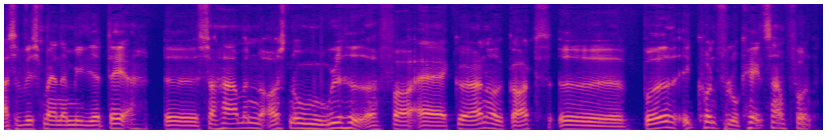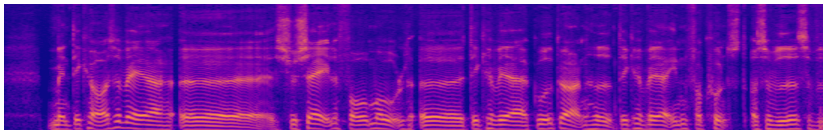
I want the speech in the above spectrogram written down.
altså hvis man er milliardær, øh, så har man også nogle muligheder for at gøre noget godt, øh, både ikke kun for lokalsamfund, men det kan også være øh, sociale formål, øh, det kan være godgørenhed, det kan være inden for kunst osv. osv.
